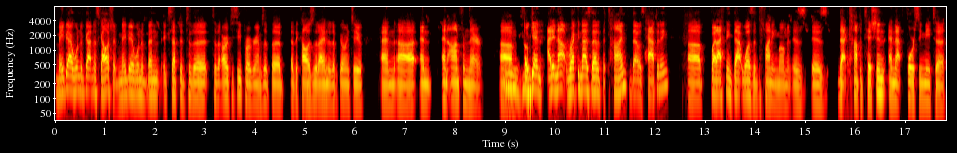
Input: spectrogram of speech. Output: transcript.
Maybe I wouldn't have gotten a scholarship. Maybe I wouldn't have been accepted to the to the ROTC programs at the at the college that I ended up going to, and uh, and and on from there. Um, mm-hmm. So again, I did not recognize that at the time that was happening, uh, but I think that was a defining moment. Is is that competition and that forcing me to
